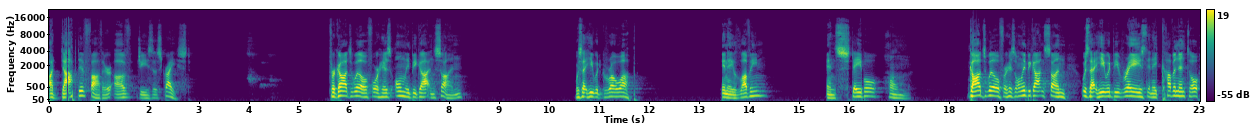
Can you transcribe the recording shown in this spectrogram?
adoptive father of Jesus Christ. For God's will for his only begotten Son was that he would grow up in a loving and stable home. God's will for his only begotten Son was that he would be raised in a covenantal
